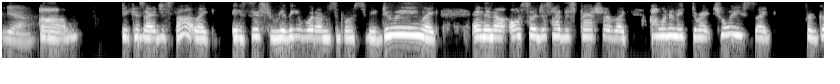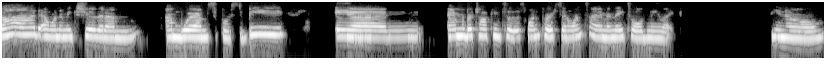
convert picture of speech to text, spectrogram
Yeah. Um because I just thought like is this really what I'm supposed to be doing? Like and then I also just had this pressure of like I want to make the right choice like for God. I want to make sure that I'm I'm where I'm supposed to be. And I remember talking to this one person one time and they told me like, you know,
